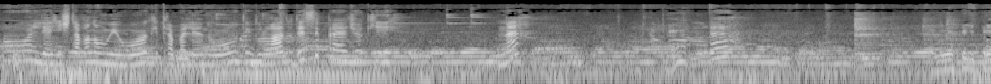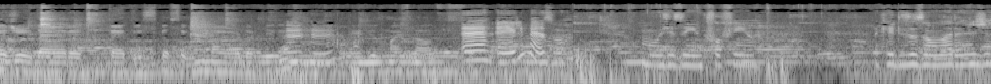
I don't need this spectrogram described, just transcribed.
Olha, a gente tava no WeWork trabalhando ontem do lado desse prédio aqui. Né? É? É. Ali é aquele prédio da hora Tetris, que é o segundo maior daqui, né? Uhum. Tem dias mais altos. É, é ele mesmo. Um mongezinho, que fofinho. Aquele zuzão laranja.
